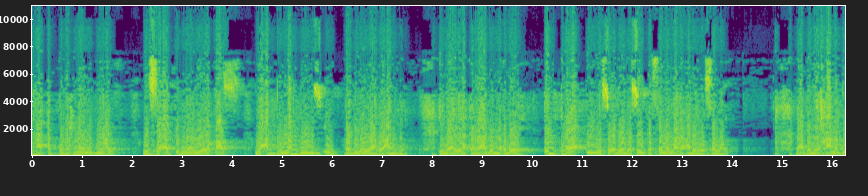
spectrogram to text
ahaa cabdiraxmaan ibni cawf wa sacad ibni abi waqaas wa cabdullah bni mascuud radia allahu canhum ilaahay ha ka raadi noqdee intaba way la socdeen rasuulka sala allahu calayhi wasalam bacdamay xaaladdu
